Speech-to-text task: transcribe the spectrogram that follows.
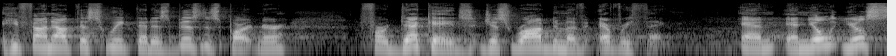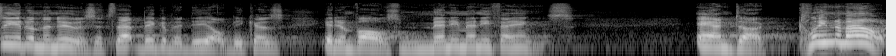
he found out this week that his business partner for decades just robbed him of everything. And, and you'll, you'll see it in the news. It's that big of a deal because it involves many, many things. And uh, cleaned them out.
